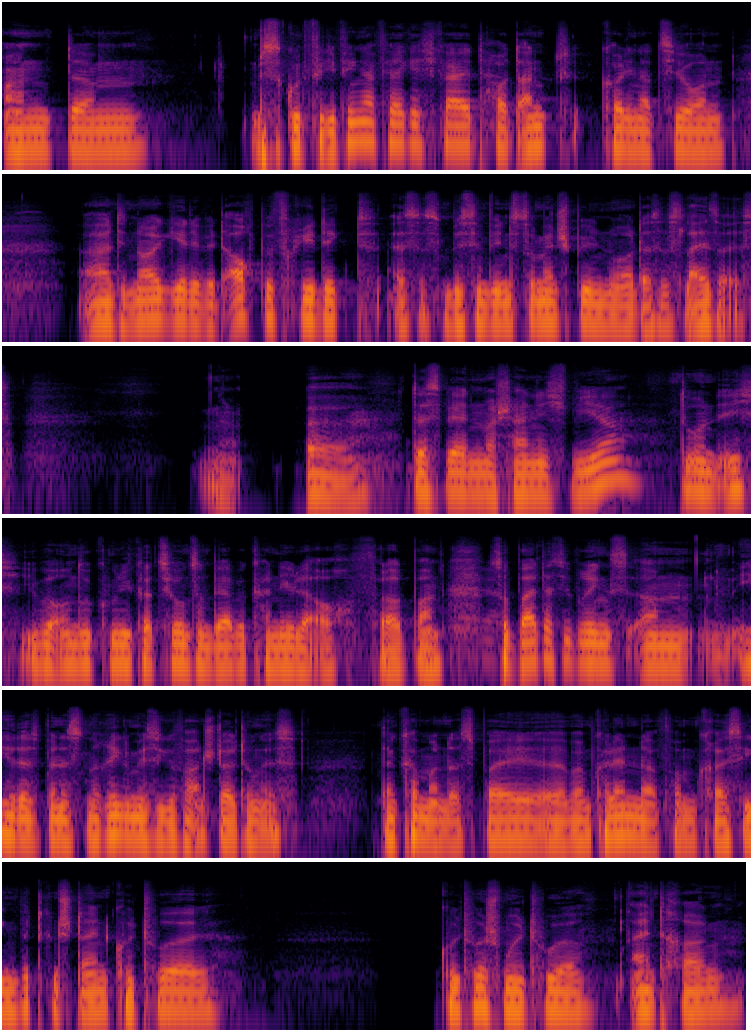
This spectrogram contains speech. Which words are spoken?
Und ähm, ist gut für die Fingerfertigkeit, Haut-Hand-Koordination. Äh, die Neugierde wird auch befriedigt. Es ist ein bisschen wie Instrumentspielen, nur dass es leiser ist. Ja. Äh, das werden wahrscheinlich wir, du und ich, über unsere Kommunikations- und Werbekanäle auch verlautbaren. Ja. Sobald das übrigens ähm, hier, das, wenn es eine regelmäßige Veranstaltung ist, dann kann man das bei äh, beim Kalender vom Kreis Siegen-Wittgenstein Kultur Kulturschmultur eintragen.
